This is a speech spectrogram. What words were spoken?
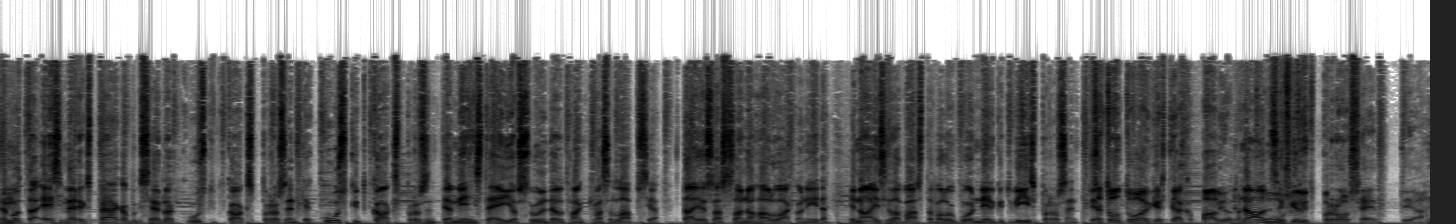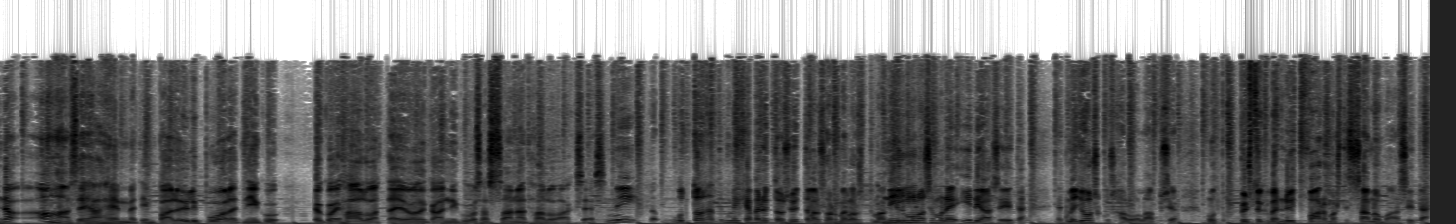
no, mutta esimerkiksi pääkaupunkiseudulla 62 prosenttia, 62 prosenttia miehistä ei ole suunnitellut hankkimassa lapsia. Tai ei osaa sanoa, haluaako niitä. Ja naisilla vastaava luku on 45 prosenttia. Se tuntuu oikeasti aika paljon. No on 60 prosenttia. No onhan se ihan hemmetin paljon. Yli puolet niinku joko ei halua tai ei ollenkaan niinku osaa sanoa, että haluaaksees. Niin, no, mutta toisaalta mikä mä nyt on syyttävällä sormella osoittamaan. Niin. Kyllä mulla on semmoinen idea siitä, että mä joskus haluan lapsia, mutta pystynkö mä nyt varmasti sanomaan sitä,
